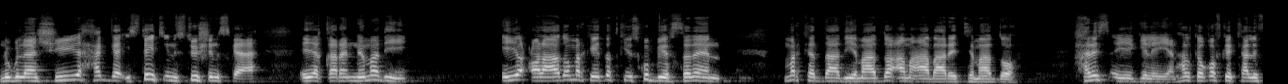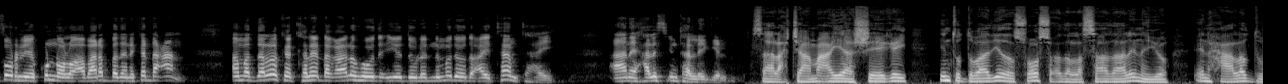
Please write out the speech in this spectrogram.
nuglaanshiyo xagga state institutionska ah iyo qarannimadii iyo colaado markay dadkii isku biirsadeen marka daad yimaado ama abaari timaado halis ayay gelayaan. Halka qofka california ku nool oo abaaro badani ka dhacaan ama dalalka kale dhaqaalahooda iyo dowladnimadooda ay taam tahay aanay halis intaa la gelin. Saalax jaamac ayaa sheegay in toddobaadyada soo socda la saadaalinayo in xaaladdu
